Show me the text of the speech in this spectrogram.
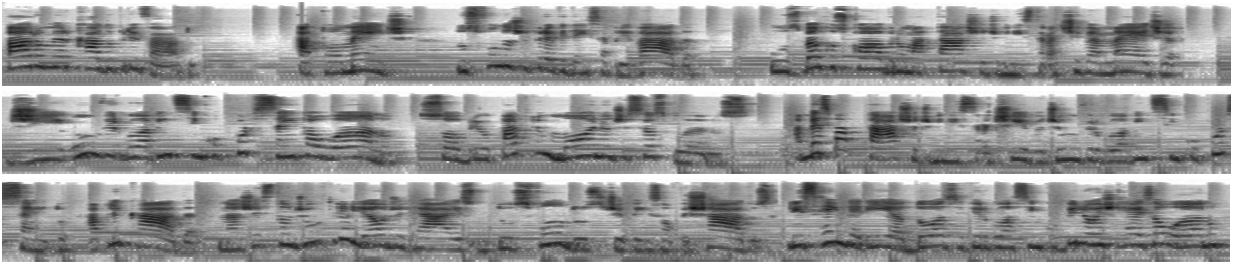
para o mercado privado. Atualmente, nos fundos de previdência privada, os bancos cobram uma taxa administrativa média de 1,25% ao ano sobre o patrimônio de seus planos. A mesma taxa administrativa de 1,25% aplicada na gestão de um trilhão de reais dos fundos de pensão fechados lhes renderia 12,5 bilhões de reais ao ano,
